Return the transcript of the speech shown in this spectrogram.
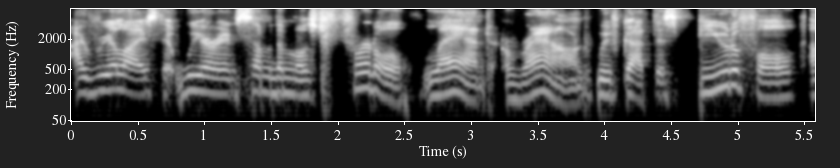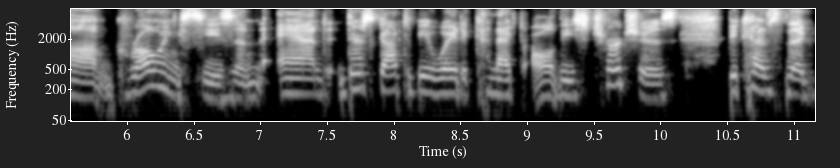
I realized that we are in some of the most fertile land around. We've got this beautiful um, growing season, and there's got to be a way to connect all these churches because the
